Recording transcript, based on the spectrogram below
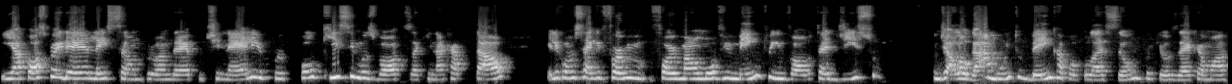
e após perder a eleição para o André Putinelli, por pouquíssimos votos aqui na capital, ele consegue form, formar um movimento em volta disso, dialogar muito bem com a população, porque o Zeca é uma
